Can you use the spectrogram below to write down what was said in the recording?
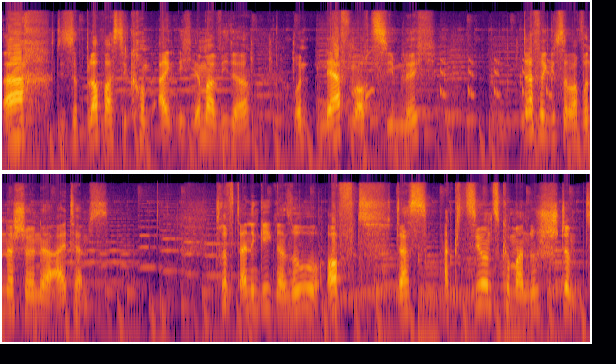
Ach, diese Bloppers, die kommen eigentlich immer wieder und nerven auch ziemlich. Dafür gibt es aber wunderschöne Items. Trifft einen Gegner so oft, dass Aktionskommando stimmt.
